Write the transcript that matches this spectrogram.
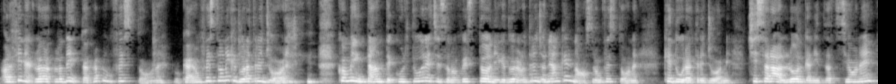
alla fine l'ho detto, è proprio un festone, ok? Un festone che dura tre giorni. Come in tante culture ci sono festoni che durano tre giorni, anche il nostro è un festone che dura tre giorni. Ci sarà l'organizzazione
